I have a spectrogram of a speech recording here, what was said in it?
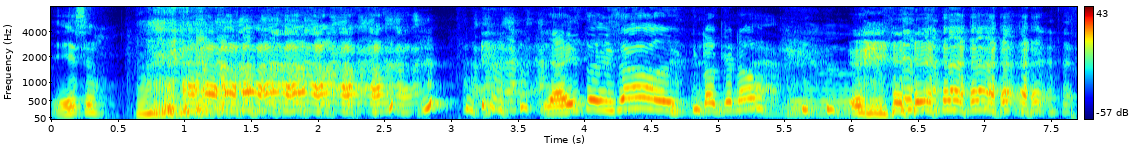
Eso. y ahí está avisado, lo que no. Ah.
